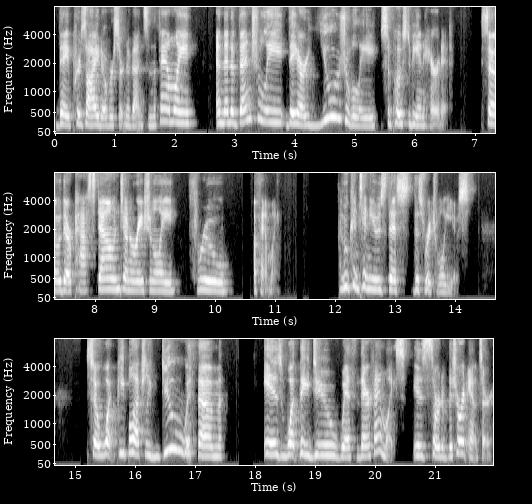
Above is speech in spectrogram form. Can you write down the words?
they preside over certain events in the family and then eventually they are usually supposed to be inherited. So they're passed down generationally through a family who continues this, this ritual use. So what people actually do with them is what they do with their families, is sort of the short answer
